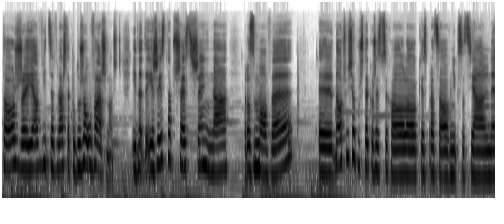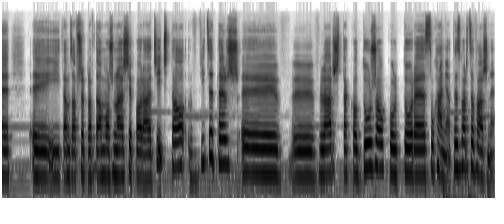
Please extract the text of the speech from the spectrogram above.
to, że ja widzę w Lasz taką dużą uważność. I jeżeli jest ta przestrzeń na rozmowę, y, no oczywiście oprócz tego, że jest psycholog, jest pracownik socjalny, i tam zawsze, prawda, można się poradzić, to widzę też y, w Larsz taką dużą kulturę słuchania. To jest bardzo ważne,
